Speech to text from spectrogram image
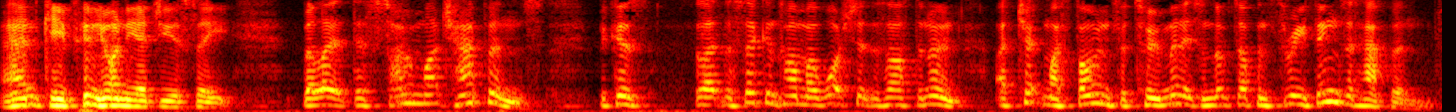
and keeping you on the edge of your seat. But like, there's so much happens because like the second time I watched it this afternoon, I checked my phone for two minutes and looked up, and three things had happened.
